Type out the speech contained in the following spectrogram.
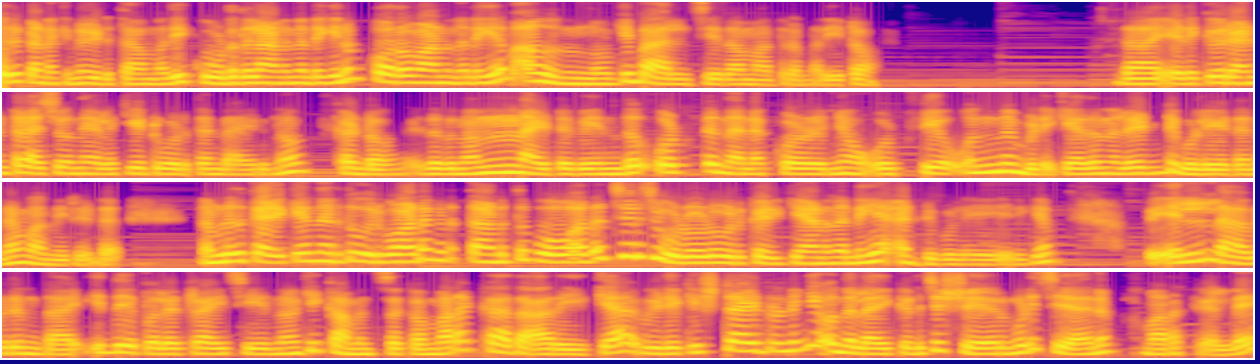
ഒരു കണക്കിന് എടുത്താൽ മതി. കൂടുതലാണെന്നുണ്ടെങ്കിലും കുറവാണെന്നുണ്ടെങ്കിലും അതൊന്നും നോക്കി ബാലൻസ് ചെയ്താൽ മാത്രം മതി കേട്ടോ ഇടയ്ക്ക് രണ്ട് പ്രാവശ്യം ഒന്ന് ഇളക്കിയിട്ട് കൊടുത്തിട്ടുണ്ടായിരുന്നു. കണ്ടോ? ഇത് നന്നായിട്ട് വെന്ത് ഒട്ടും തന്നെ കുഴഞ്ഞോ ഒട്ടിയോ ഒന്നും പിടിക്കാതെ നല്ല അടിപൊളിയായിട്ട് തന്നെ വന്നിട്ടുണ്ട്. നമ്മളിത് കഴിക്കാൻ നേരത്ത് ഒരുപാട് അങ്ങോട്ട് തണുത്ത് പോവാതെ ചെറു ചൂടോട് കൂടി കഴിക്കുകയാണെന്നുണ്ടെങ്കിൽ അടിപൊളിയായിരിക്കും. അപ്പൊ എല്ലാവരും ദാ ഇതേപോലെ ട്രൈ ചെയ്ത് നോക്കി കമന്റ്സ് ഒക്കെ മറക്കാതെ അറിയിക്കുക. വീഡിയോക്ക് ഇഷ്ടമായിട്ടുണ്ടെങ്കിൽ ഒന്ന് ലൈക്ക് അടിച്ച് ഷെയറും കൂടി ചെയ്യാനും മറക്കല്ലേ?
